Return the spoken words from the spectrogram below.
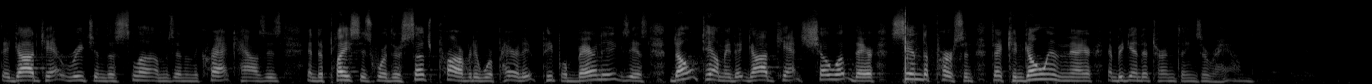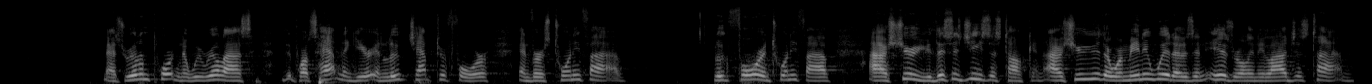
that God can't reach in the slums and in the crack houses and the places where there's such poverty where people barely exist. Don't tell me that God can't show up there, send a person that can go in there and begin to turn things around. Now, it's real important that we realize that what's happening here in Luke chapter 4 and verse 25. Luke 4 and 25, I assure you, this is Jesus talking. I assure you, there were many widows in Israel in Elijah's time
